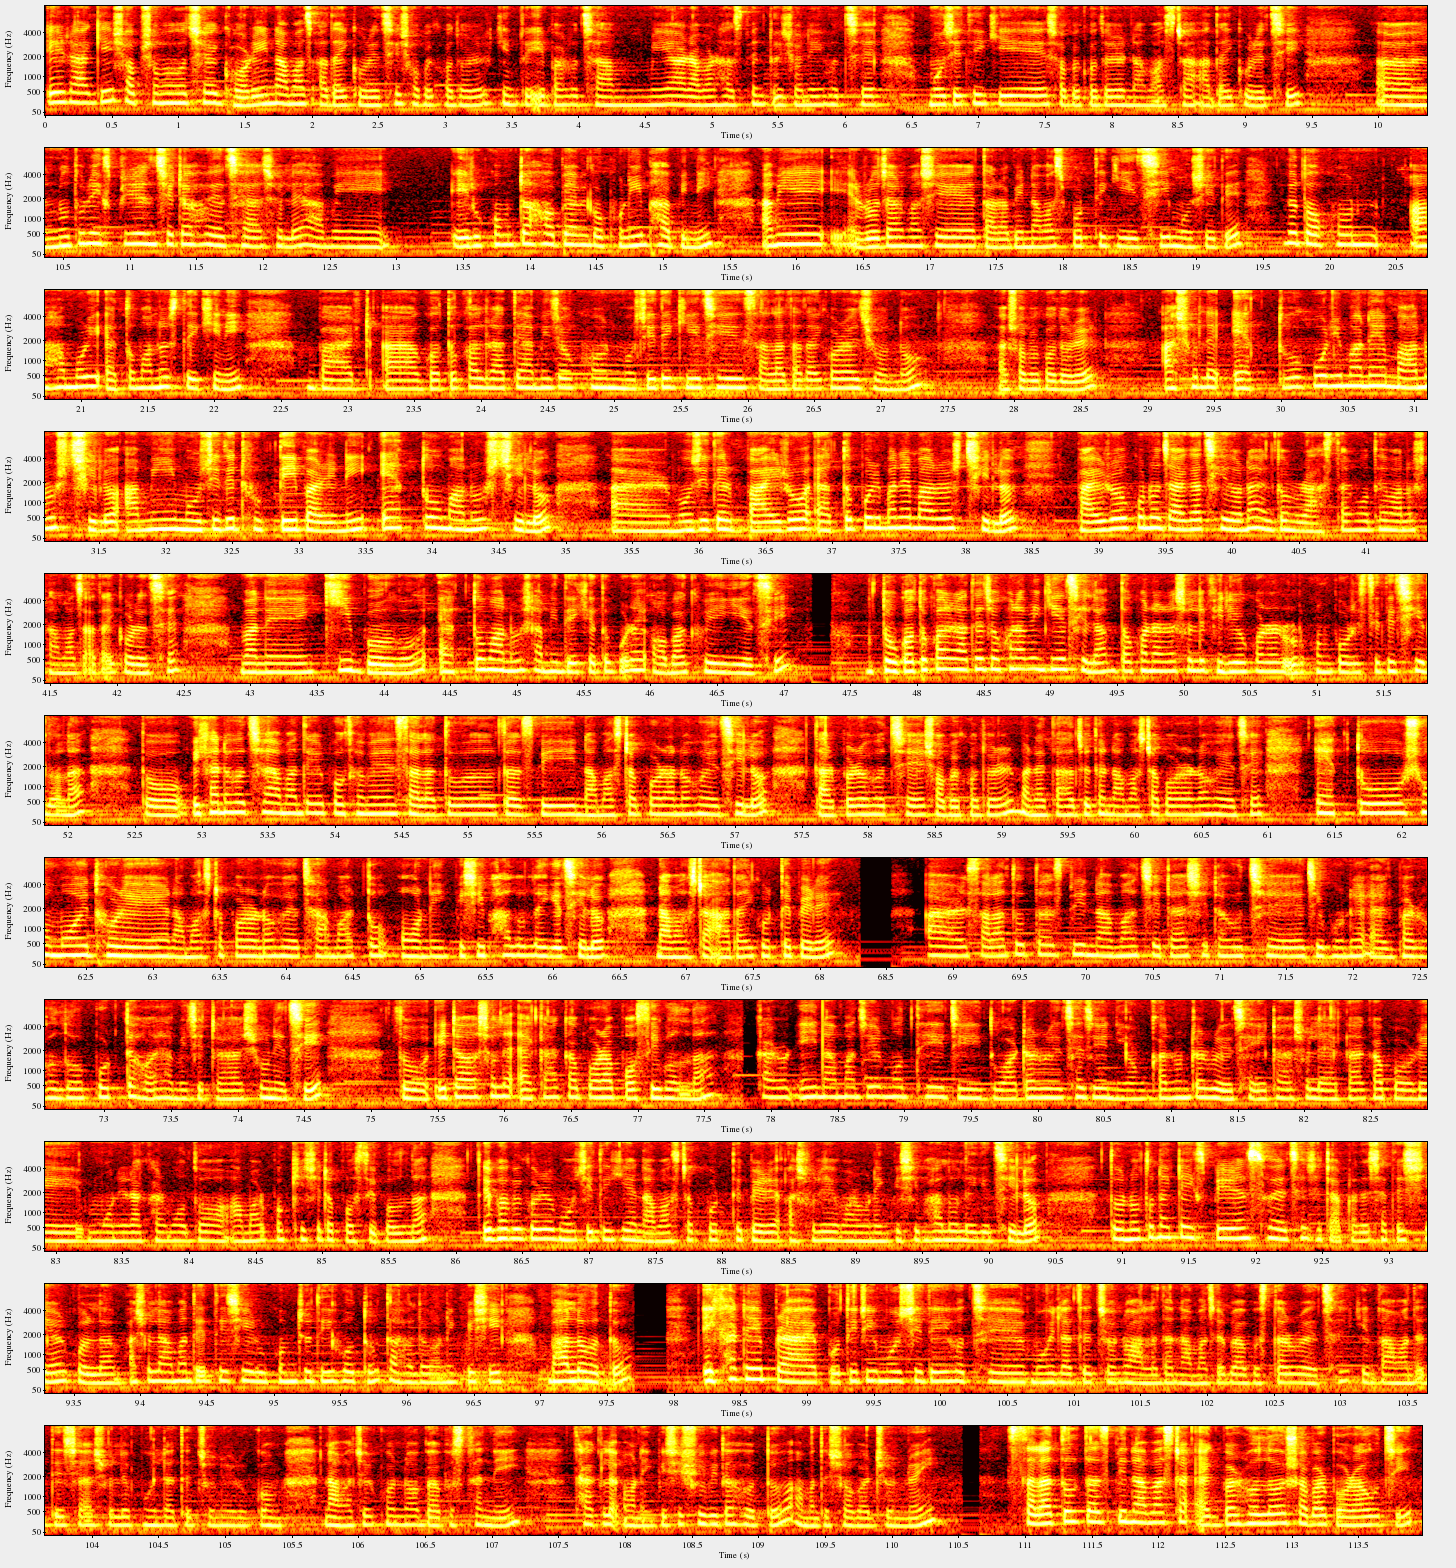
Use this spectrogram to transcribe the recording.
এর আগে সবসময় হচ্ছে ঘরেই নামাজ আদায় করেছি সবে কদরের, কিন্তু এবার হচ্ছে আমি আর আমার হাজব্যান্ড দুজনেই হচ্ছে মসজিদে গিয়ে সবে কদরের নামাজটা আদায় করেছি। নতুন এক্সপিরিয়েন্স যেটা হয়েছে আসলে আমি এরকমটা হবে আমি কখনোই ভাবিনি। আমি রোজার মাসে তারাবির নামাজ পড়তে গিয়েছি মসজিদে, কিন্তু তখন আহামরি এত মানুষ দেখিনি। বাট গতকাল রাতে আমি যখন মসজিদে গিয়েছি সালাদ আদায় করার জন্য সবে কদরের আসলে এত পরিমাণে মানুষ ছিল, আমি মসজিদে ঢুকতেই পারিনি, এত মানুষ ছিল আর মসজিদের বাইরেও এত পরিমাণে মানুষ ছিল, বাইরেও কোনো জায়গা ছিল না, একদম রাস্তার মধ্যে মানুষ নামাজ আদায় করেছে। মানে কি বলব, এত মানুষ, আমি দেখে তো পুরাই অবাক হয়ে গিয়েছি। তো গতকাল রাতে যখন আমি গিয়েছিলাম, তখন আর আসলে ভিডিও করার ওরকম পরিস্থিতি ছিল না। তো এখানে হচ্ছে আমাদের প্রথমে সালাতুল তসবি নামাজটা পড়ানো হয়েছিল। তারপরে হচ্ছে সবে কদরের মানে তাহাজুদের নামাজটা পড়ানো হয়েছে। এত সময় ধরে নামাজটা পড়ানো হয়েছে, আমার তো অনেক বেশি ভালো লেগেছিল নামাজটা আদায় করতে পেরে। আর সালাতুল তাসবির নামাজ যেটা, সেটা হচ্ছে জীবনে একবার হলো পড়তে হয়, আমি যেটা শুনেছি। তো এটা আসলে একা একা পড়া পসিবল না। কারণ এই নামাজের মধ্যে যে দোয়াটা রয়েছে, যে নিয়ম কানুনটা রয়েছে, এটা আসলে একা একা পড়ে মনে রাখার মতো আমার পক্ষে সেটা পসিবল না। তো এভাবে করে মসজিদে গিয়ে নামাজটা পড়তে পেরে আসলে আমার অনেক বেশি ভালো লেগেছিল। তো নতুন একটা এক্সপিরিয়েন্স হয়েছে যেটা আপনাদের সাথে শেয়ার করলাম। আসলে আমাদের দেশে এরকম যদি হতো, তাহলে অনেক বেশি ভালো হতো। এখানে প্রায় প্রতিটি মসজিদেই হচ্ছে মহিলাদের জন্য আলাদা নামাজের ব্যবস্থা রয়েছে, কিন্তু আমাদের দেশে আসলে মহিলাদের জন্য এরকম নামাজের কোনো ব্যবস্থা নেই। থাকলে অনেক বেশি সুবিধা হতো আমাদের সবার জন্যই। সালাতুল তাসবি নামাজটা একবার হলেও সবার পড়া উচিত।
